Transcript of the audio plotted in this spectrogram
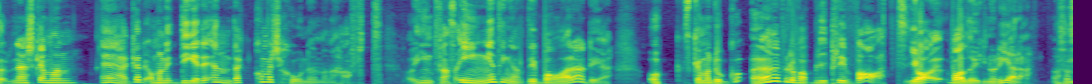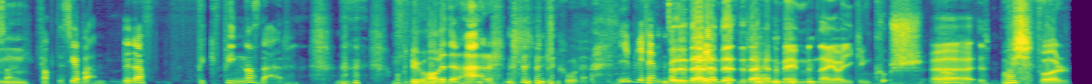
så, när ska man äga det? Om man, det är det enda konversationen man har haft. Och inte fanns ingenting annat, det är bara det. Och ska man då gå över och bli privat? Jag valde att ignorera. Alltså så här, Mm. faktiskt. Jag bara, Mm. det där fick finnas där. Mm. och nu har vi den här lektionen. Vi blir 15. Men det där hände, det där hände mig när jag gick en kurs Ja. eh, för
